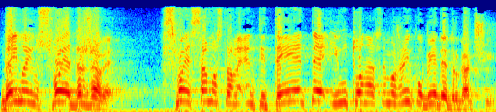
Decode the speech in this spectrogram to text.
Da imaju svoje države, svoje samostalne entitete i u to nas ne može niko ubijede drugačiji.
